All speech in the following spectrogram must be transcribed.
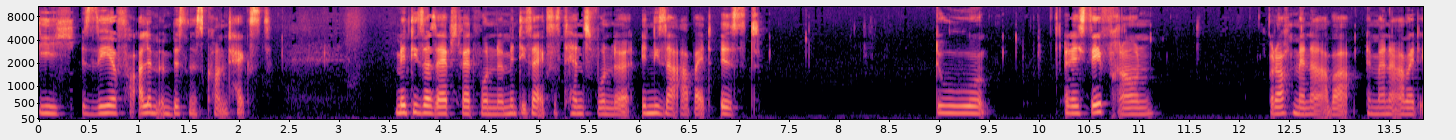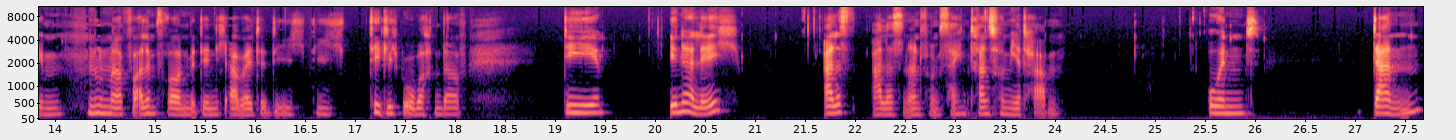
die ich sehe, vor allem im Business-Kontext, mit dieser Selbstwertwunde, mit dieser Existenzwunde in dieser Arbeit ist, du ich sehe Frauen oder auch Männer, aber in meiner Arbeit eben nun mal vor allem Frauen, mit denen ich arbeite, die ich, die ich täglich beobachten darf, die innerlich alles, alles in Anführungszeichen transformiert haben. Und dann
